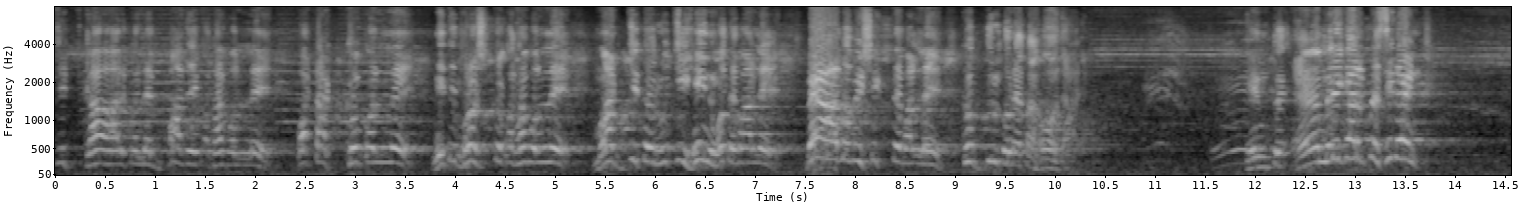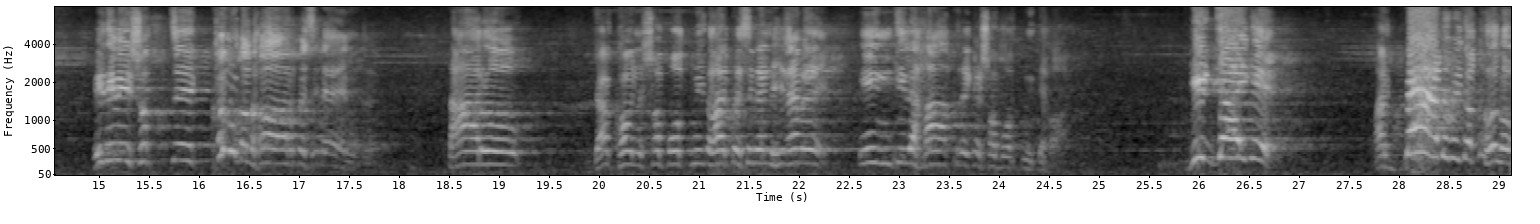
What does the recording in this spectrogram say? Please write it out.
চিৎকার করলে, বাজে কথা বললে, কটাক্ষ করলে, নীতিভ্রষ্ট কথা বললে, মার্জিত রুচিহীন হতে পারলে, বেয়াদবি শিখতে পারলে, খুব দ্রুত নেতা হওয়া যায়। কিন্তু আমেরিকার প্রেসিডেন্ট, পৃথিবীর সবচেয়ে ক্ষমতাধর প্রেসিডেন্ট তারও যখন শপথ নিতে হয় প্রেসিডেন্ট হিসাবে, ইঞ্জিলে হাত রেখে শপথ নিতে হয়। গির্জায় গিয়ে, আর বেয়াদবি যত হলো,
